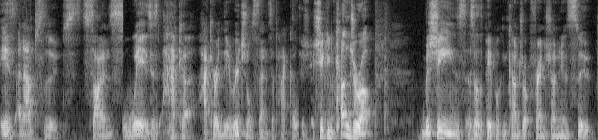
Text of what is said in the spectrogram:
is an absolute science whiz, is hacker, hacker in the original sense of hacker. She can conjure up machines as other people can conjure up French onion soup.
